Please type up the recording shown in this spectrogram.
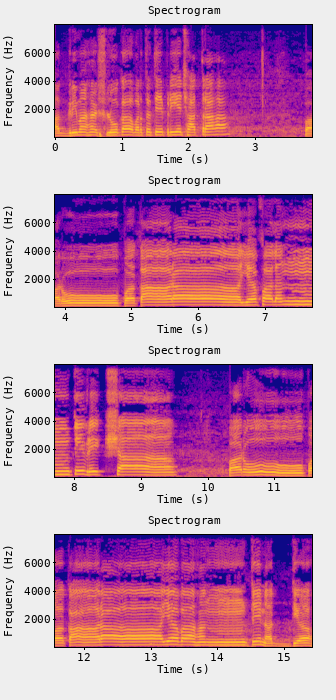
अग्रिमः श्लोकः वर्तते, प्रिय छात्राः। परोपकाराय फलन्ति वृक्षा। परोपकाराय वहन्ति नद्यः।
